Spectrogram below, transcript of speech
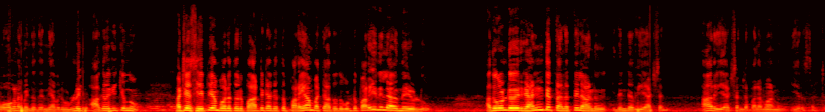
പോകണമെന്ന് തന്നെ അവർ ഉള്ളിൽ ആഗ്രഹിക്കുന്നു. പക്ഷേ സി പി എം പോലത്തെ ഒരു പാർട്ടിക്കകത്ത് പറയാൻ പറ്റാത്തത് കൊണ്ട് പറയുന്നില്ല എന്നേ ഉള്ളൂ. അതുകൊണ്ട് രണ്ട് തലത്തിലാണ് ഇതിന്റെ റിയാക്ഷൻ ആ റിയാക്ഷന്റെ ഫലമാണ് ഈ റിസൾട്ട്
